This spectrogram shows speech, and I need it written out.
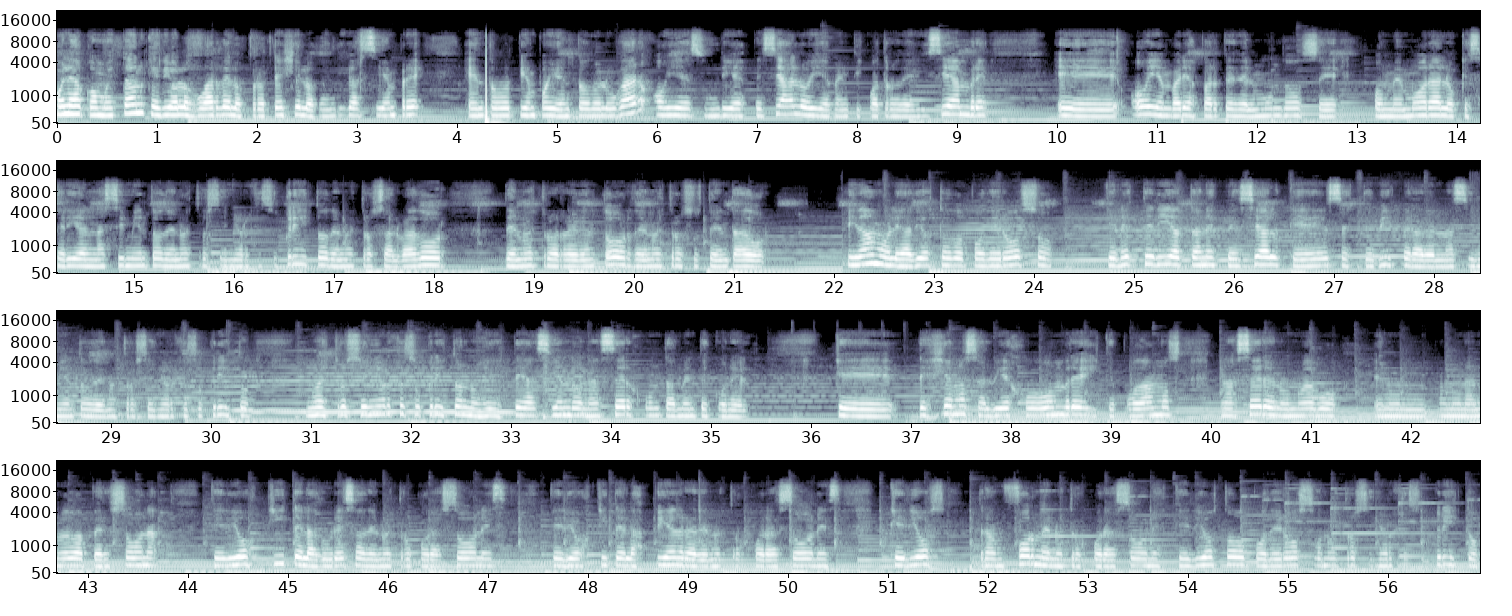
Hola, ¿cómo están? Que Dios los guarde, los protege y los bendiga siempre, en todo tiempo y en todo lugar. Hoy es un día especial, hoy es 24 de diciembre. Eh, hoy en varias partes del mundo se conmemora lo que sería el nacimiento de nuestro Señor Jesucristo, de nuestro Salvador, de nuestro Redentor, de nuestro sustentador. Pidámosle a Dios Todopoderoso que en este día tan especial que es este víspera del nacimiento de nuestro Señor Jesucristo, nuestro Señor Jesucristo nos esté haciendo nacer juntamente con Él. Que dejemos al viejo hombre y que podamos nacer en un nuevo, en, en una nueva persona. Que Dios quite la dureza de nuestros corazones, que Dios quite las piedras de nuestros corazones, que Dios transforme nuestros corazones, que Dios Todopoderoso, nuestro Señor Jesucristo,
